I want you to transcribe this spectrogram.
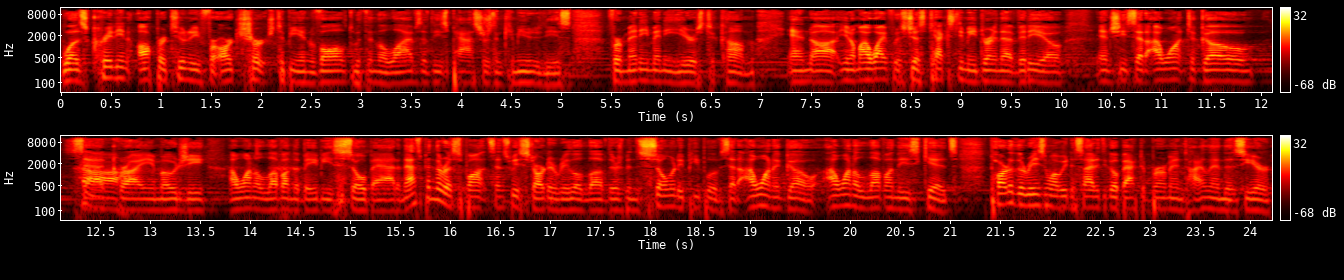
was creating opportunity for our church to be involved within the lives of these pastors and communities for many many years to come. And uh, you know, my wife was just texting me during that video, and she said, "I want to go sad Aww. cry emoji. I want to love on the babies so bad. And that's been the response since we started Reload Love. There's been so many people who have said, I want to go. I want to love on these kids. Part of the reason why we decided to go back to Burma and Thailand this year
